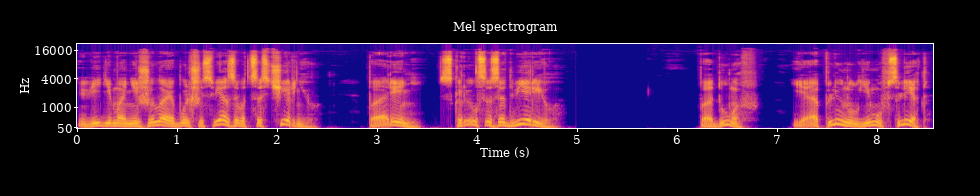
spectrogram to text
видимо, не желая больше связываться с чернью, парень скрылся за дверью. Подумав, я плюнул ему вслед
